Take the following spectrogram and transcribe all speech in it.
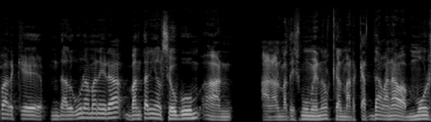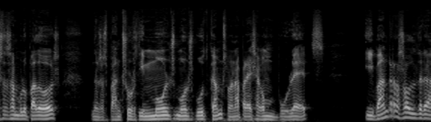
perquè d'alguna manera van tenir el seu boom en, en el mateix moment en què el mercat demanava molts desenvolupadors, doncs es van sortir molts, molts bootcamps, van aparèixer com bolets, i van resoldre,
